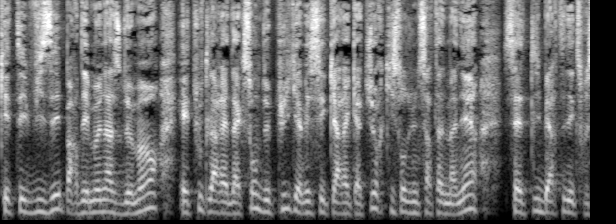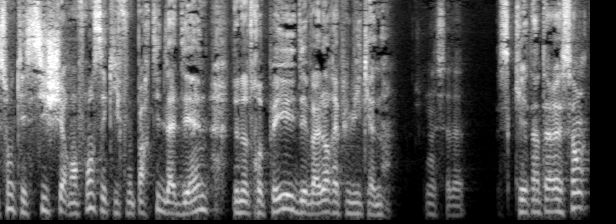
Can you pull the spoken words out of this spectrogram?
qui était visé par des menaces de mort et toute la rédaction depuis qu'il y avait ces caricatures qui sont d'une certaine manière cette liberté d'expression qui est si chère en France et qui font partie de l'ADN de notre pays et des valeurs républicaines. Ce qui est intéressant,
